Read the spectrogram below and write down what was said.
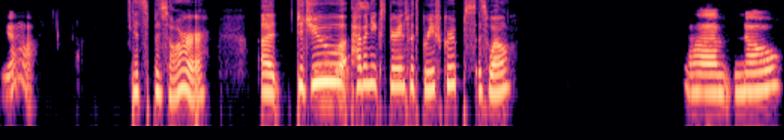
Yeah. It's bizarre. Uh, did you Yeah, have any experience with grief groups as well? Um, no,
